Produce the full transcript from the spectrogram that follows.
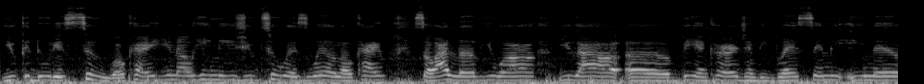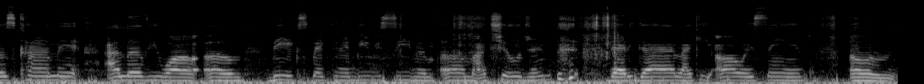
You could do this too, okay? You know, he needs you too as well, okay? So I love you all. You all uh, be encouraged and be blessed. Send me emails, comment. I love you all. Um, be expecting and be receiving uh, my children. Daddy God, like he always saying, um,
